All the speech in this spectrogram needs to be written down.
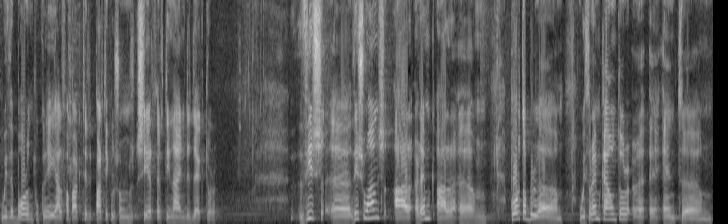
with the boron to create alpha particles on CR39 detector. These, uh, these ones are, REM, are um, portable uh, with REM counter uh, and um,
